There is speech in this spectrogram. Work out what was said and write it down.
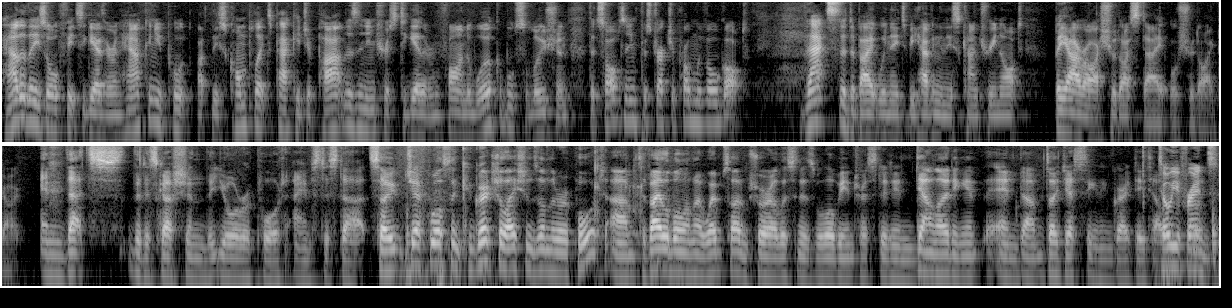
how do these all fit together and how can you put uh, this complex package of partners and interests together and find a workable solution that solves an infrastructure problem we've all got? That's the debate we need to be having in this country, not BRI, should I stay or should I go? And that's the discussion that your report aims to start. So, Jeff Wilson, congratulations on the report. Um, it's available on our website. I'm sure our listeners will all be interested in downloading it and um, digesting it in great detail. Tell your friends.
